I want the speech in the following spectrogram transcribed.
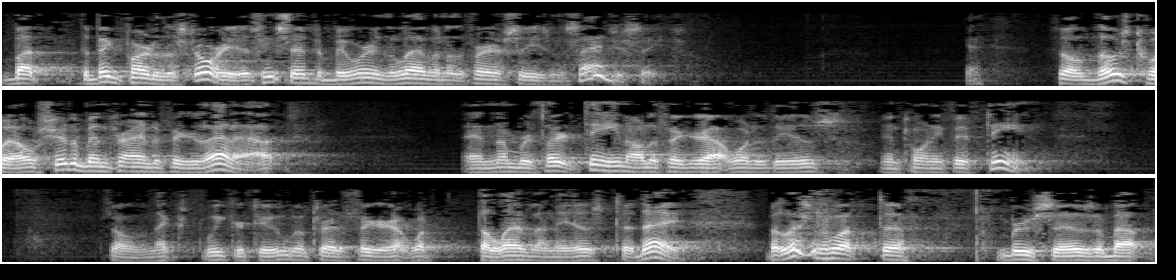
But the big part of the story is he said to beware the leaven of the Pharisees and Sadducees. So those 12 should have been trying to figure that out. And number 13 ought to figure out what it is in 2015. So the next week or two, we'll try to figure out what the leaven is today. But listen to what uh, Bruce says about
